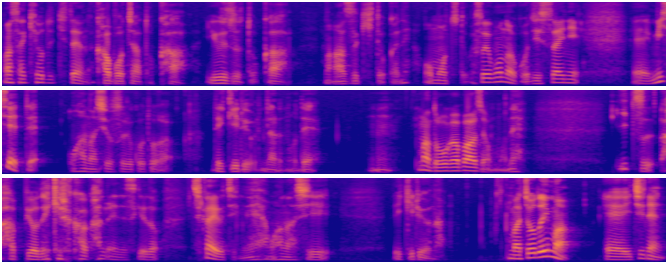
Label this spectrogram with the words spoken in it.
まあ、先ほど言ってたようなかぼちゃとか、柚子とか、まあ、小豆とかね、お餅とか、そういうものをこう実際に、え、見せてお話をすることができるようになるので、うん。まあ、動画バージョンもね、いつ発表できるかわかんないですけど、近いうちにね、お話できるような。まあ、ちょうど今、えー、1年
